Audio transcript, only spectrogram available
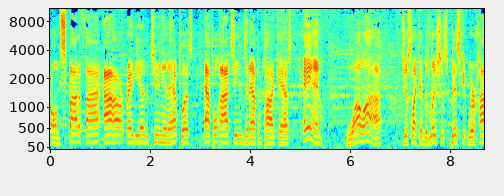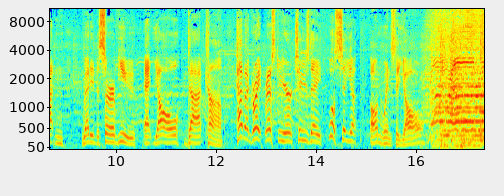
on Spotify, iHeartRadio, the TuneIn app, plus Apple iTunes and Apple Podcast. And voila, just like a delicious biscuit, we're hot and ready to serve you at y'all.com. Have a great rest of your Tuesday. We'll see you on Wednesday, y'all. Merry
